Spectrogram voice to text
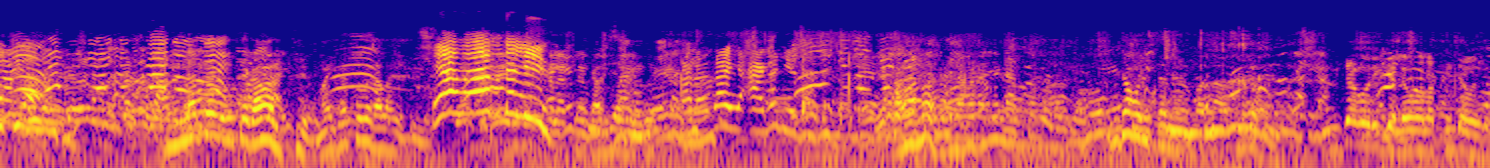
কেউ নয় আমার দৌড়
